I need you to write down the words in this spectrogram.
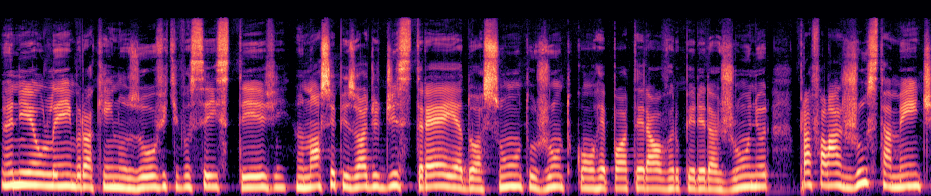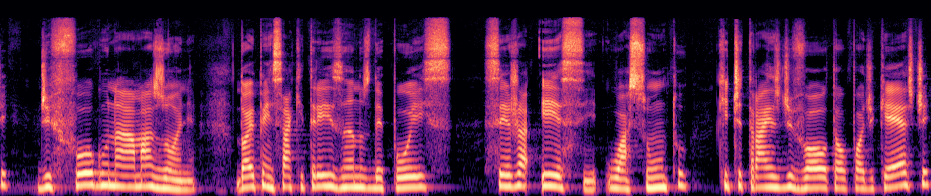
Anne, eu lembro a quem nos ouve que você esteve no nosso episódio de estreia do assunto, junto com o repórter Álvaro Pereira Júnior, para falar justamente de fogo na Amazônia. Dói pensar que três anos depois seja esse o assunto que te traz de volta ao podcast,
